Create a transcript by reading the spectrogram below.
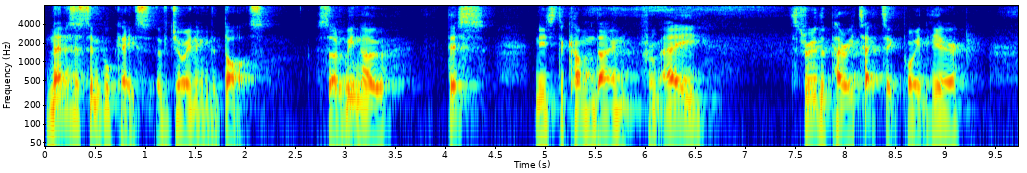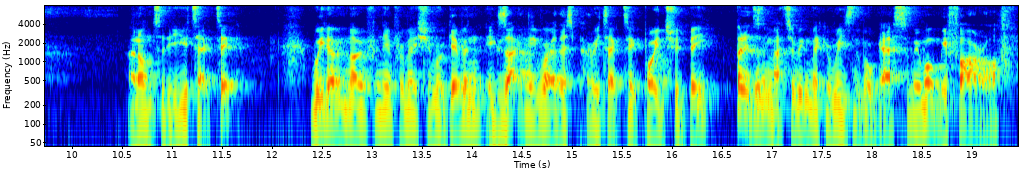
And then it's a simple case of joining the dots. So we know this needs to come down from A through the peritectic point here and onto the eutectic. We don't know from the information we're given exactly where this peritectic point should be, but it doesn't matter, we can make a reasonable guess and we won't be far off.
